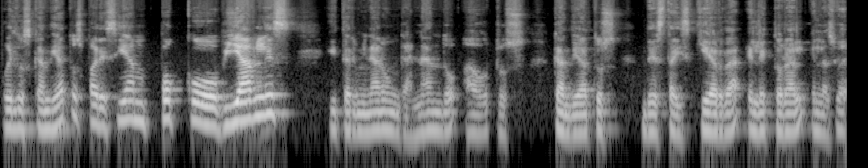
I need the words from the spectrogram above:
pues los candidatos parecían poco viables y terminaron ganando a otros candidatos de esta izquierda electoral en la ciudad.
